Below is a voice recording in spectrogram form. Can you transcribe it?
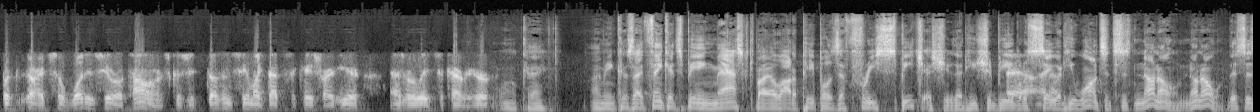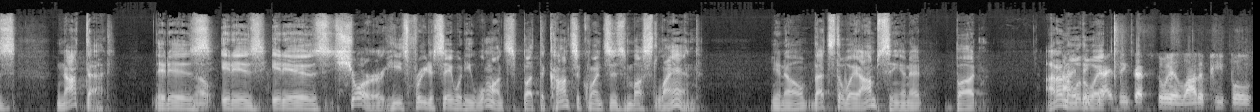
But all right, so what is zero tolerance? Because it doesn't seem like that's the case right here as it relates to Kyrie Irving. Okay. I mean, because I think it's being masked by a lot of people as a free speech issue that he should be able Yeah, to say what he wants. It's just no, no, no, no. This is not that. It is. Nope. It is. It is. Sure, he's free to say what he wants, but the consequences must land. You know, that's the way I'm seeing it. But I don't know I the think, way. I think that's the way a lot of people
